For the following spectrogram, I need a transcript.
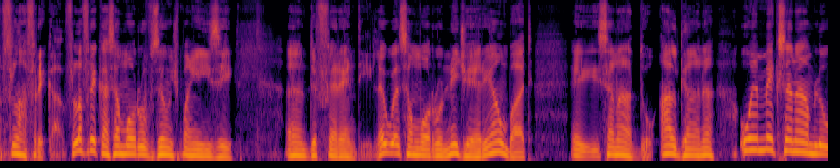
fl-Afrika. Fl-Afrika sa morru f'żewġ pajjiżi eh, differenti. L-ewwel sa morru Niġerja u mbagħad eh, sanaddu ngħaddu għal Ghana u hemmhekk se nagħmlu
